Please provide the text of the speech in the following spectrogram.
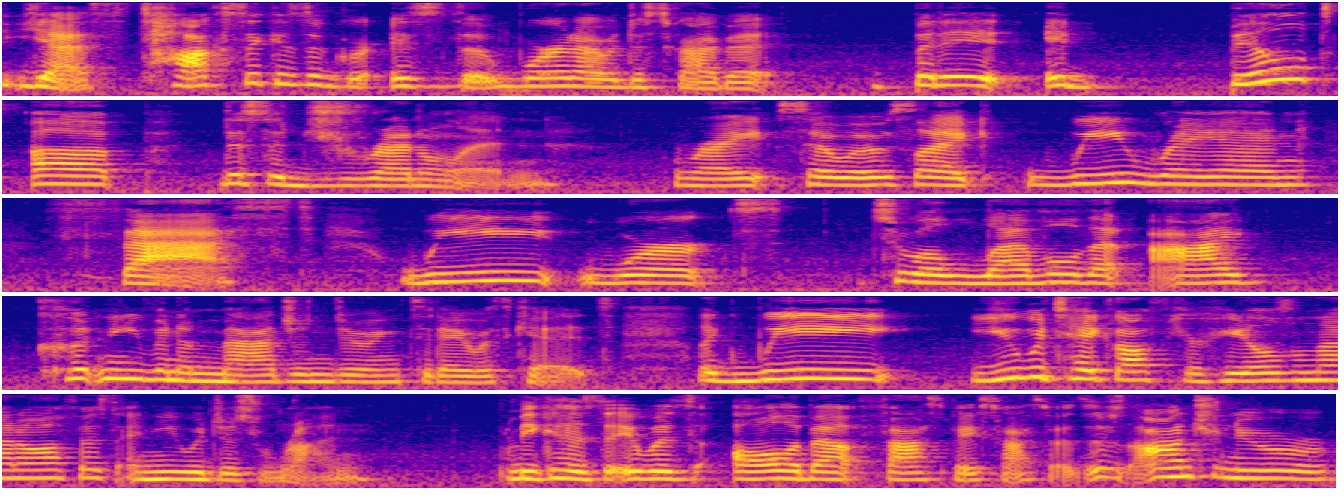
yes, toxic is a is the word I would describe it. But it it built up this adrenaline, right? So it was like we ran fast. We worked to a level that I couldn't even imagine doing today with kids. Like we you would take off your heels in that office and you would just run because it was all about fast paced, fast paced. It was entrepreneur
